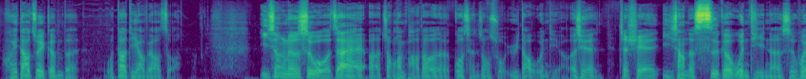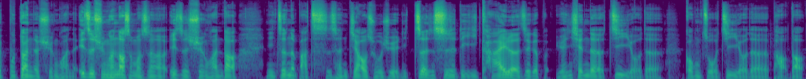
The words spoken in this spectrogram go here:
回到最根本，我到底要不要走？以上呢是我在呃转换跑道的过程中所遇到的问题啊，而且这些以上的四个问题呢是会不断的循环的，一直循环到什么时候？一直循环到你真的把辞呈交出去，你正式离开了这个原先的既有的工作、既有的跑道、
